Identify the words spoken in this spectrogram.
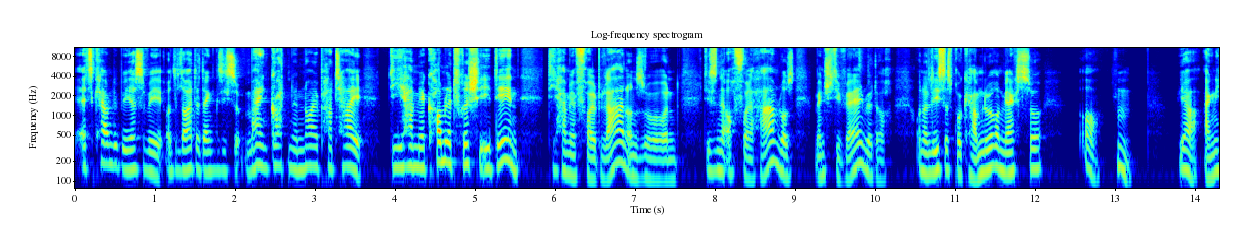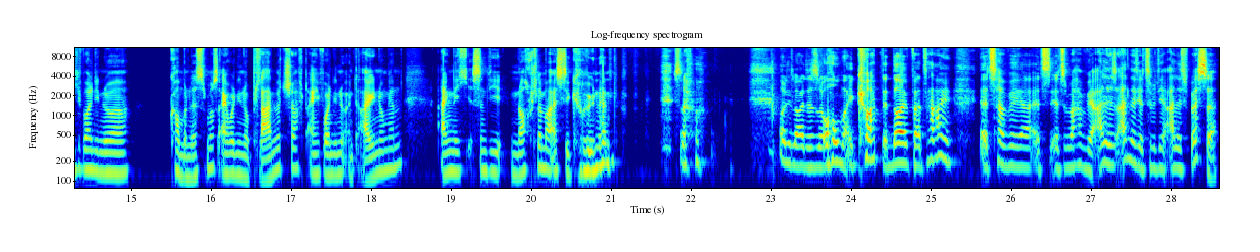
jetzt kam die BSW und die Leute denken sich so, mein Gott, eine neue Partei, die haben ja komplett frische Ideen, die haben ja voll Plan und so und die sind ja auch voll harmlos. Mensch, die wählen wir doch. Und dann liest das Programm nur und merkst so, oh, hm, ja, eigentlich wollen die nur Kommunismus, eigentlich wollen die nur Planwirtschaft, eigentlich wollen die nur Enteignungen, eigentlich sind die noch schlimmer als die Grünen. so. Und die Leute so, oh mein Gott, eine neue Partei. Jetzt haben wir ja, jetzt, jetzt machen wir alles anders, jetzt wird ja alles besser.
